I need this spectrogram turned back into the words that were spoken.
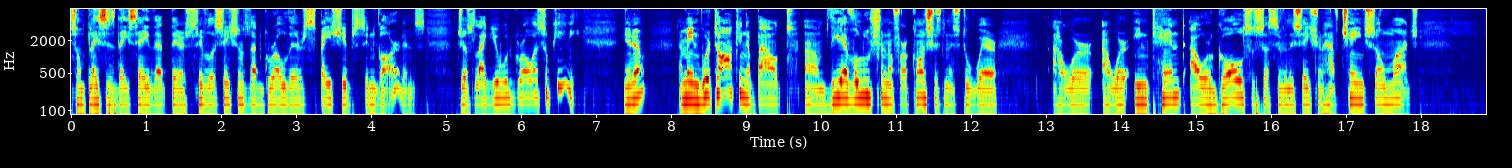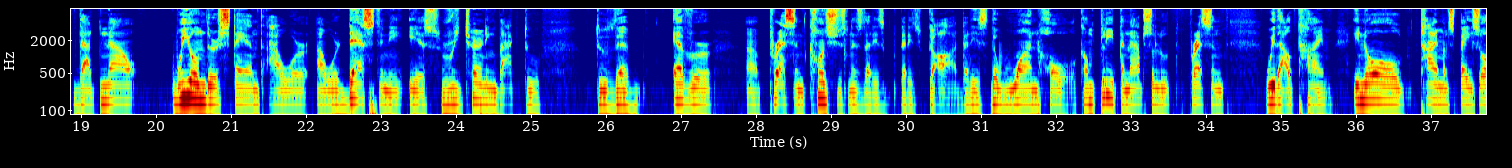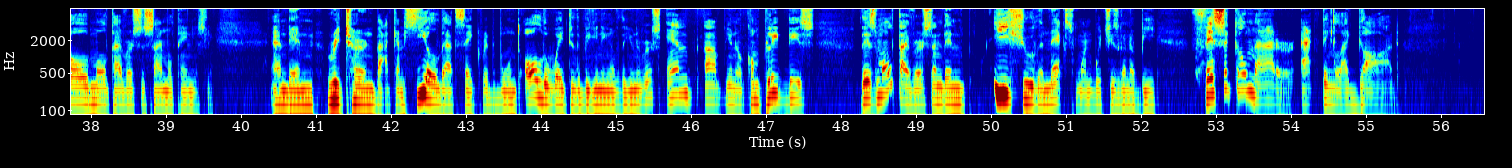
some places they say that there's civilizations that grow their spaceships in gardens just like you would grow a zucchini you know? I mean we're talking about um, the evolution of our consciousness to where our our intent our goals as a civilization have changed so much that now we understand our our destiny is returning back to to the ever uh, present consciousness that is that is God, that is the one whole, complete and absolute present without time, in all time and space, all multiverses simultaneously. And then return back and heal that sacred wound all the way to the beginning of the universe, and uh, you know complete this this multiverse and then issue the next one, which is going to be physical matter acting like God.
